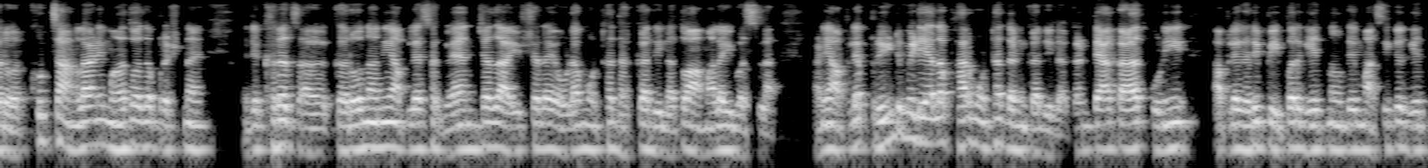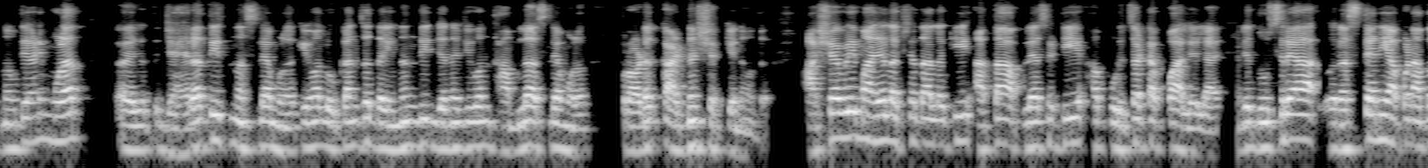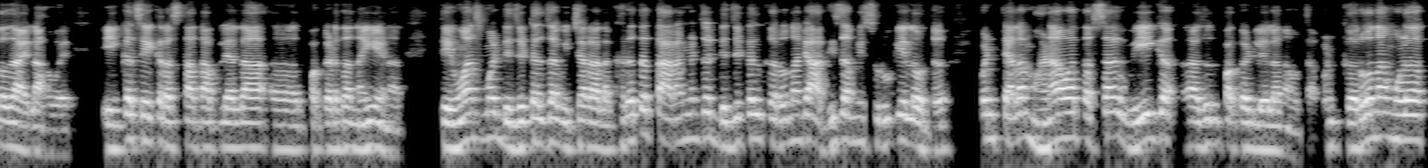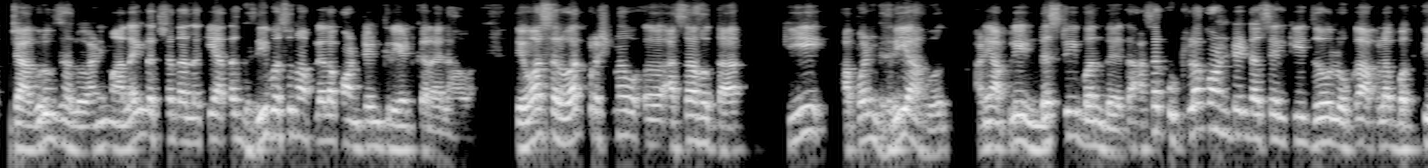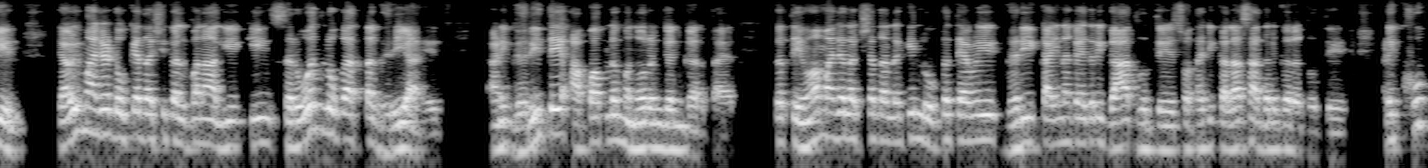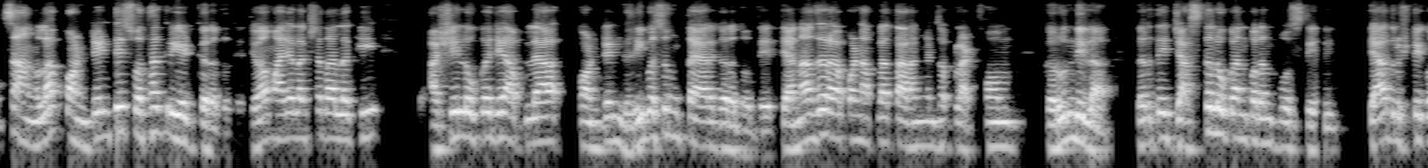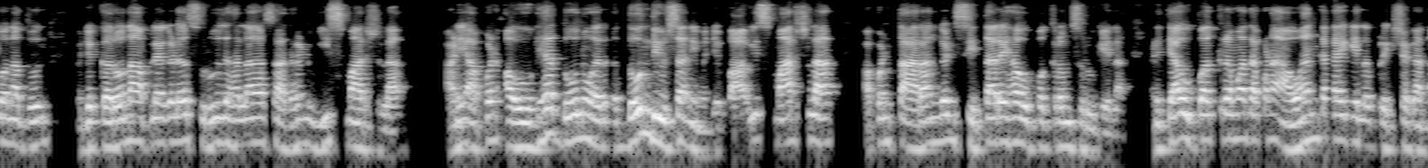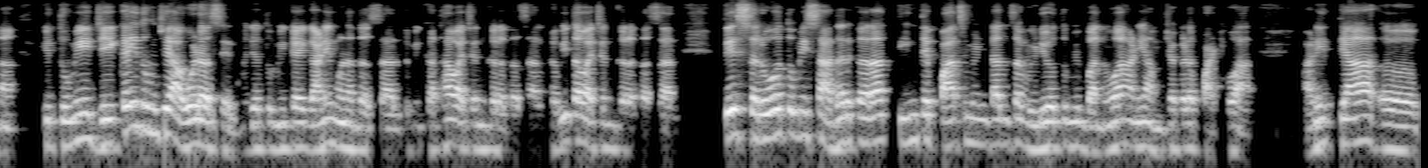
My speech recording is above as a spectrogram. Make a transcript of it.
बरोबर. खूप चांगला आणि महत्त्वाचा प्रश्न आहे. म्हणजे खरंच करोनाने आपल्या सगळ्यांच्याच आयुष्याला एवढा मोठा धक्का दिला तो आम्हालाही बसला. आणि आपल्या प्रिंट मीडियाला फार मोठा दणका दिला. कारण त्या काळात कोणी आपल्या घरी पेपर घेत नव्हते मासिक घेत नव्हते आणि मुळात जाहिरातीत नसल्यामुळं किंवा लोकांचं दैनंदिन जनजीवन थांबलं असल्यामुळं प्रॉडक्ट काढणं शक्य नव्हतं. अशा वेळी माझ्या लक्षात आलं की आता आपल्यासाठी हा पुढचा टप्पा आलेला आहे. म्हणजे दुसऱ्या रस्त्याने आपण आता जायला हवंय. एकच एक रस्ता आता आपल्याला पकडता नाही येणार. तेव्हाच मग डिजिटलचा विचार आला. खरं तर तारांगणचं डिजिटल करोनाच्या आधीच आम्ही सुरू केलं होतं पण त्याला म्हणावा तसा वेग अजून पकडलेला नव्हता. पण करोनामुळं जागरूक झालो आणि मलाही लक्षात आलं की आता घरी बसून आपल्याला कॉन्टेंट क्रिएट करायला हवा. तेव्हा सर्वात प्रश्न असा होता की आपण घरी आहोत आणि आपली इंडस्ट्री बंद आहे तर असा कुठला कॉन्टेंट असेल की जो लोक आपला बघतील? त्यावेळी माझ्या डोक्यात अशी कल्पना आली की सर्वच लोक आता घरी आहेत. आणि घरी ते आपापलं मनोरंजन करतायत. तर तेव्हा माझ्या लक्षात आलं की लोक त्यावेळी घरी काही ना काहीतरी गात होते स्वतःची कला सादर करत होते आणि खूप चांगला कॉन्टेंट ते स्वतः क्रिएट करत होते. तेव्हा माझ्या लक्षात आलं की असे लोक जे आपल्या कॉन्टेंट घरी बसून तयार करत होते त्यांना जर आपण आपला तारांगणचा प्लॅटफॉर्म करून दिला तर ते जास्त लोकांपर्यंत पोहोचतील त्या दृष्टिकोनातून म्हणजे करोना आपल्याकडे सुरू झाला साधारण वीस मार्चला. आणि आपण अवघ्या दोन वर दोन दिवसांनी म्हणजे बावीस मार्चला आपण तारांगण सितारे हा उपक्रम सुरू केला. आणि त्या उपक्रमात आपण आव्हान काय केलं प्रेक्षकांना? की तुम्ही जे काही तुमची आवड असेल म्हणजे तुम्ही काही गाणी म्हणत असाल तुम्ही कथा वाचन करत असाल कविता वाचन करत असाल ते सर्व तुम्ही सादर करा. तीन ते पाच मिनिटांचा व्हिडिओ तुम्ही बनवा आणि आमच्याकडे पाठवा. आणि त्या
